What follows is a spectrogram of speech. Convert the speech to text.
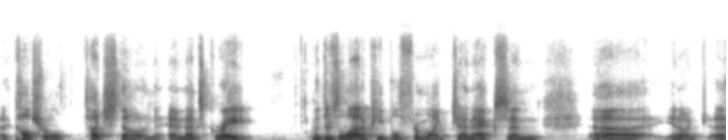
a, cultural touchstone, and that's great. But there's a lot of people from like Gen X and, uh, you know,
